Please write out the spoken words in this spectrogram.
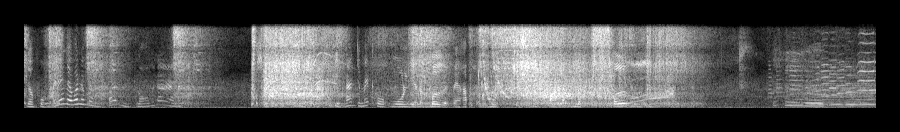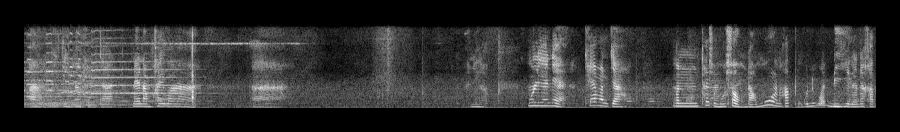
เดี๋ยวผมไม่แน่ใจว่าทำไมผมปั้นรอไม่ได้นะคือดิบน่าจะไม่พอโมเรียระเบิดไปครับหมดฟันระเบิดเปิ้ง นะนำให้ว่าอ่าอันนี้ครับโมเรียเนี่ยแค่มันจะมันถ้าสมมุติสองดาวม่วงนะครับ ผมก็นึกว่าดีแล้วนะครับ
